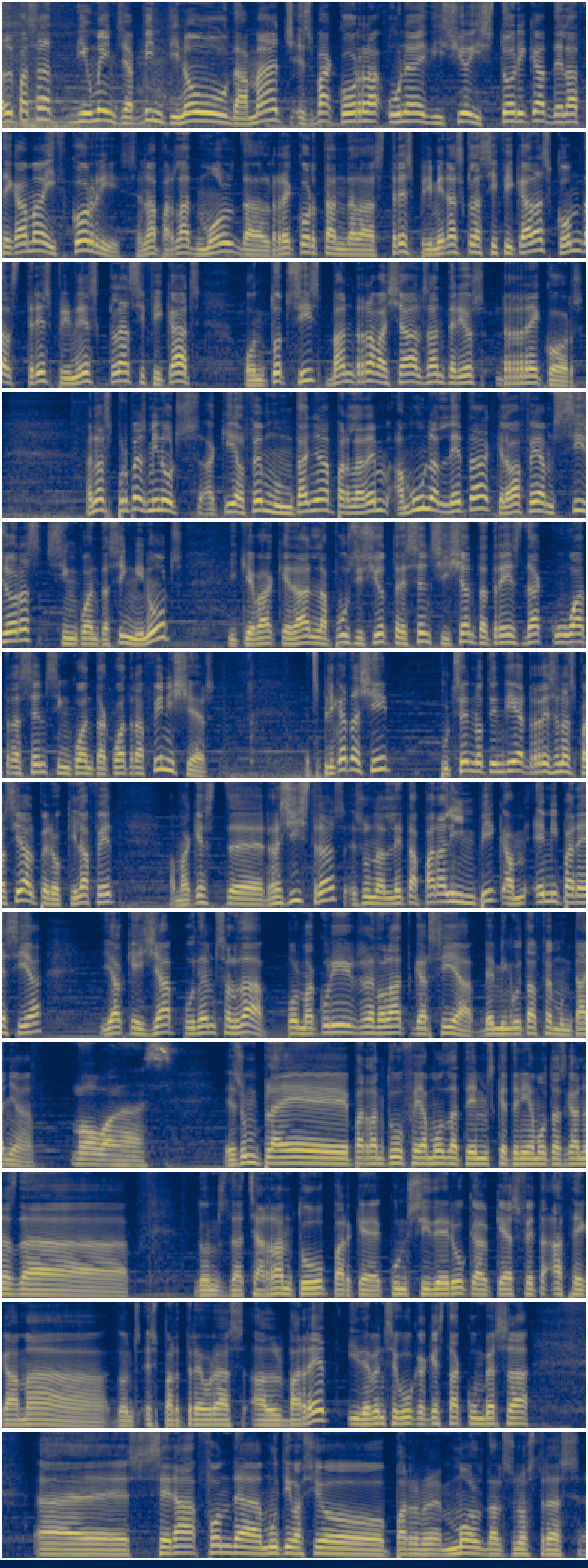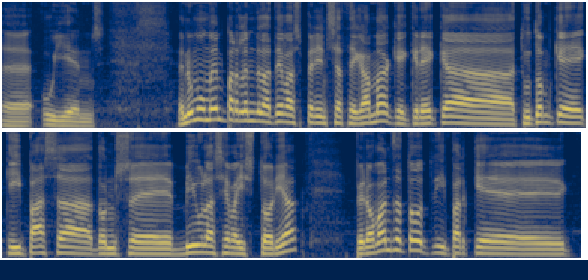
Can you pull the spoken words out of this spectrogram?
El passat diumenge 29 de maig es va córrer una edició històrica de la Cegama Izcorri. Se n'ha parlat molt del rècord tant de les tres primeres classificades com dels tres primers classificats, on tots sis van rebaixar els anteriors rècords. En els propers minuts, aquí al Fem Muntanya, parlarem amb un atleta que la va fer amb 6 hores 55 minuts i que va quedar en la posició 363 de 454 finishers. Explicat així, potser no tindria res en especial, però qui l'ha fet amb aquests eh, registres és un atleta paralímpic amb Emi Parècia i el que ja podem saludar, Pol Macuri Redolat Garcia. Benvingut al Fer Muntanya. Molt bones. És un plaer parlar amb tu, feia molt de temps que tenia moltes ganes de, doncs, de xerrar amb tu perquè considero que el que has fet a Cegama doncs, és per treure's el barret i de ben segur que aquesta conversa eh, serà font de motivació per molt dels nostres eh, oients. En un moment parlem de la teva experiència a Cegama, que crec que tothom que, que hi passa doncs, eh, viu la seva història, però abans de tot, i perquè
